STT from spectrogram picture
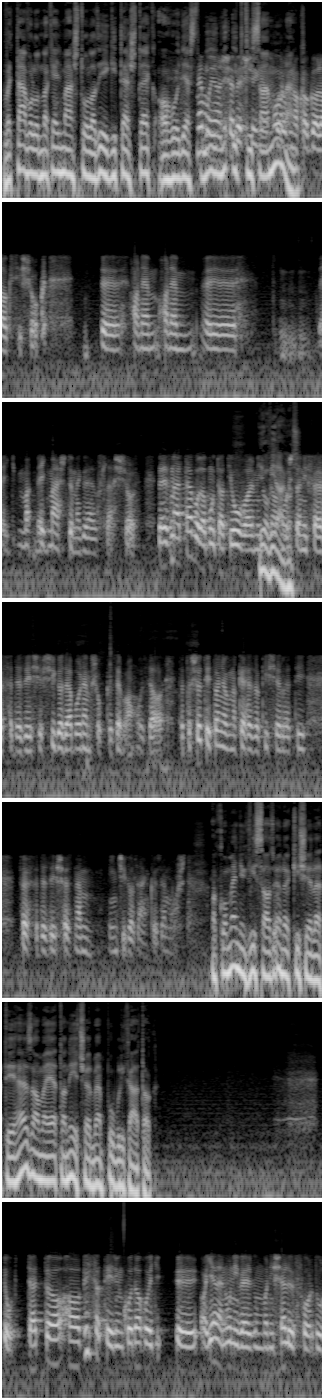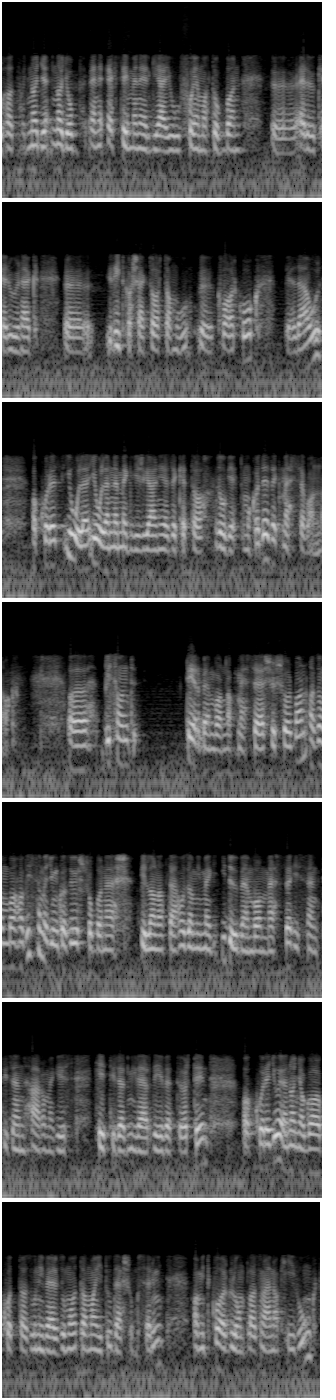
vagy távolodnak egymástól az égi testek, ahogy ezt nem mi olyan itt kiszámolnánk? a galaxisok, ö, hanem, hanem ö, egy, egy más tömegeloszlással. De ez már távolabb mutat jóval, mint Jó, a mostani felfedezés, és igazából nem sok köze van hozzá. Tehát a sötét anyagnak ehhez a kísérleti felfedezéshez nem nincs igazán köze most. Akkor menjünk vissza az önök kísérletéhez, amelyet a Nature-ben publikáltak. Jó, tehát ha visszatérünk oda, hogy a jelen univerzumban is előfordulhat, hogy nagy, nagyobb extrém energiájú folyamatokban előkerülnek ritkaságtartamú kvarkok például, akkor ez jó, le, jó lenne megvizsgálni ezeket az objektumokat, de ezek messze vannak. Viszont térben vannak messze elsősorban, azonban ha visszamegyünk az ősrobbanás pillanatához, ami meg időben van messze, hiszen 13,7 milliárd éve történt, akkor egy olyan anyag alkotta az univerzumot a mai tudásunk szerint, amit kvarglonplazmának hívunk,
